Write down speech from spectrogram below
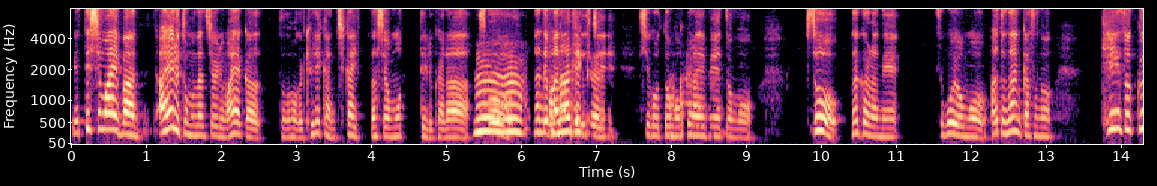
言ってしまえば会える友達よりも彩香との方が距離感近い私は思ってるから、う。んうん。そう何でも話せるし仕事もプライベートも。そう。だからねすごい思う。あとなんかその継続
